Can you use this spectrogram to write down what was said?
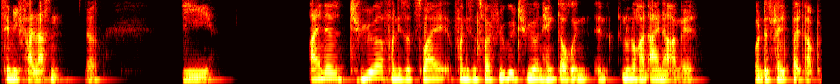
ziemlich verlassen. Ne? Die eine Tür von, diese zwei, von diesen zwei Flügeltüren hängt auch in, in, nur noch an einer Angel. Und es fällt bald ab.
